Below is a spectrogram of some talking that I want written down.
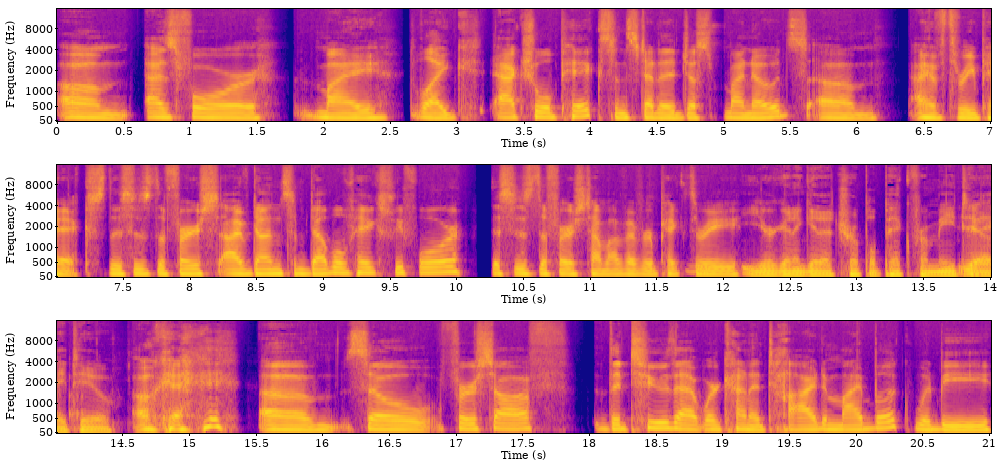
Um, as for my like actual picks instead of just my notes, um, I have three picks. This is the first I've done some double picks before. This is the first time I've ever picked three. You're gonna get a triple pick from me today Yeah. too. Okay. um, so first off, the two that were kind of tied in my book would be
